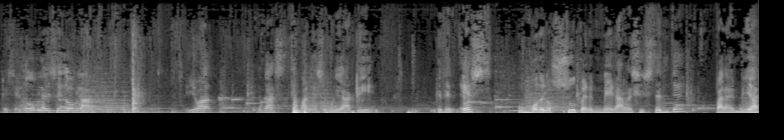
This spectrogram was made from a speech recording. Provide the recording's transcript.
que se dobla y se dobla, y lleva unas tapas de seguridad aquí, es decir, es un modelo súper mega resistente para enviar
